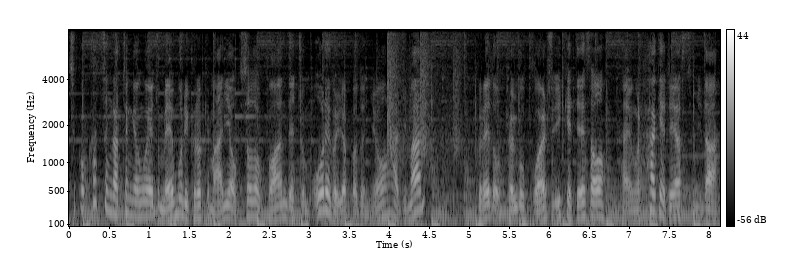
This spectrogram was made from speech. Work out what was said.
스코카슨 같은 경우에도 매물이 그렇게 많이 없어서 구하는데 좀 오래 걸렸거든요. 하지만 그래도 결국 구할 수 있게 돼서 사용을 하게 되었습니다.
